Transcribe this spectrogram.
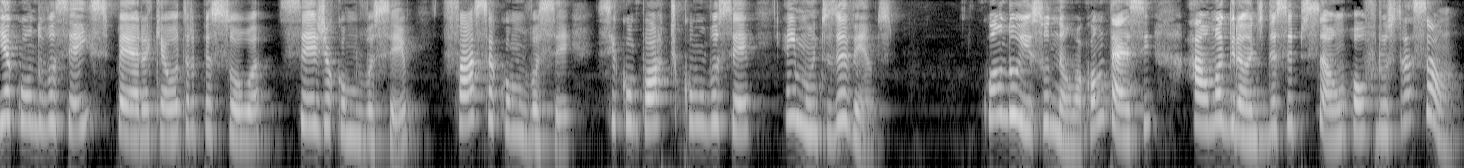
e é quando você espera que a outra pessoa seja como você, faça como você, se comporte como você em muitos eventos. Quando isso não acontece, há uma grande decepção ou frustração,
